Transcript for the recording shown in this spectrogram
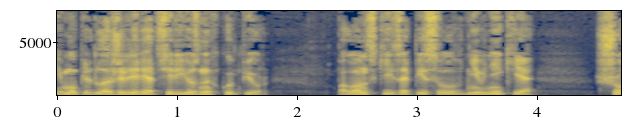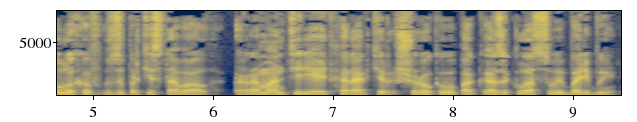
Ему предложили ряд серьезных купюр. Полонский записывал в дневнике «Шолохов запротестовал. Роман теряет характер широкого показа классовой борьбы».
